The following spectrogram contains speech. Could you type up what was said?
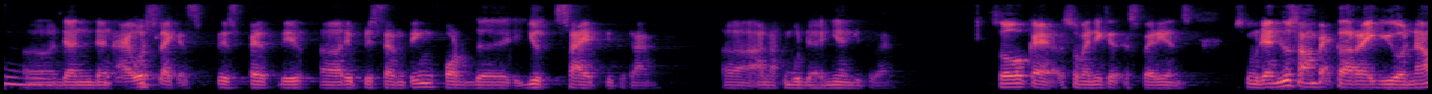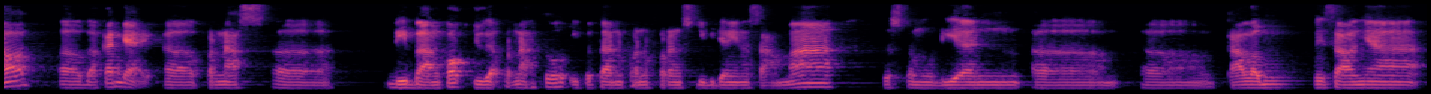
uh, dan dan I was like representing for the youth side gitu kan uh, anak mudanya gitu kan So kayak so many experience. Kemudian itu sampai ke regional, uh, bahkan kayak uh, pernah uh, di Bangkok juga pernah tuh ikutan conference di bidang yang sama. Terus kemudian uh, uh, kalau misalnya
